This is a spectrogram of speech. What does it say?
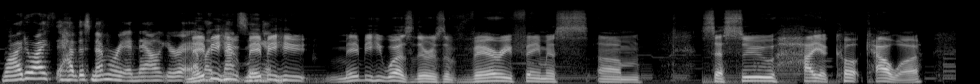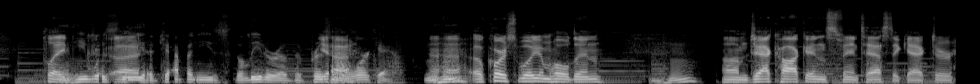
Why do I have this memory? And now you're I'm, maybe like, he not maybe it. he maybe he was. There is a very famous um, Sessue Hayakawa played. And he was uh, the uh, Japanese, the leader of the prisoner Yeah. war camp. Uh-huh. Of course, William Holden. hmm Um, Jack Hawkins, fantastic actor.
